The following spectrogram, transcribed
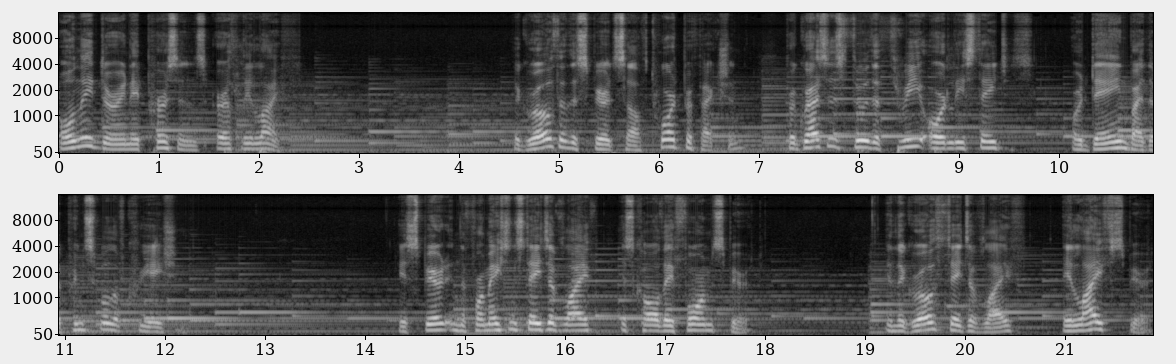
only during a person's earthly life. The growth of the spirit self toward perfection progresses through the three orderly stages ordained by the principle of creation. A spirit in the formation stage of life is called a form spirit. In the growth stage of life, a life spirit.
